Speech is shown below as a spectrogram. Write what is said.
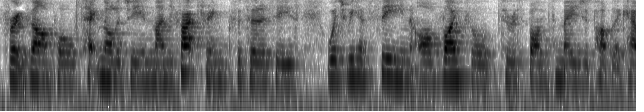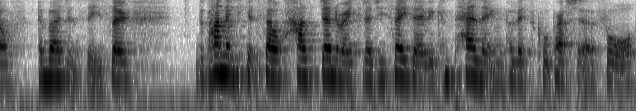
for example, technology and manufacturing facilities, which we have seen are vital to respond to major public health emergencies. So, the pandemic itself has generated, as you say, David, compelling political pressure for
